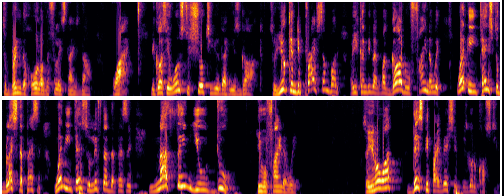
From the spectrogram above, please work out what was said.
to bring the whole of the Philistines down. Why? Because he wants to show to you that he is God. So you can deprive somebody or you can deprive, but God will find a way. When he intends to bless the person, when he intends to lift up the person, nothing you do, he will find a way. So you know what? This deprivation is going to cost you.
